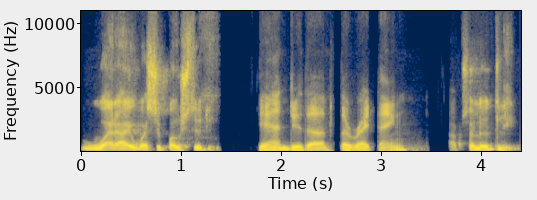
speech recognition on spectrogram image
what I was supposed to do. Yeah, and do the the right thing. Absolutely.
